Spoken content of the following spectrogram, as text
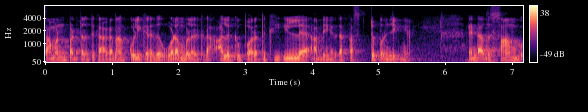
சமன்படுத்துறதுக்காக தான் குளிக்கிறது. உடம்புல இருக்கிற அழுக்கு போகிறதுக்கு இல்லை அப்படிங்கிறத ஃபஸ்ட்டு புரிஞ்சுக்கிங்க. ரெண்டாவது சாம்பு.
